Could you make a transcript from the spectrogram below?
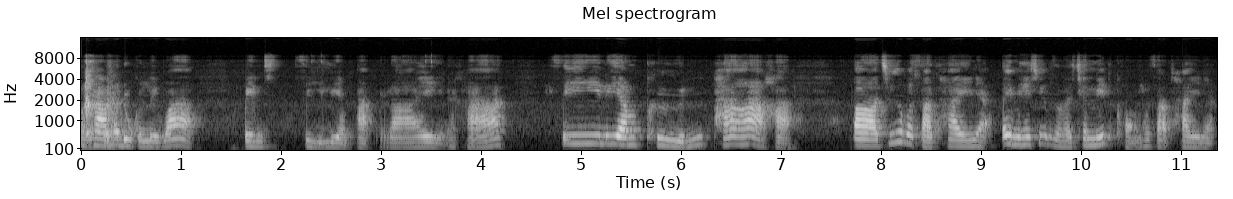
นะคะมาดูกันเลยว่า เป็นสี่เหลี่ยมอะไรนะคะ สี่เหลี่ยมผืนผ้าค่ะชื่อภาษาไทยเนี่ยเอ้ยไม่ใช่ชื่อภาษาไทยชนิดของภาษาไทยเนี่ย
